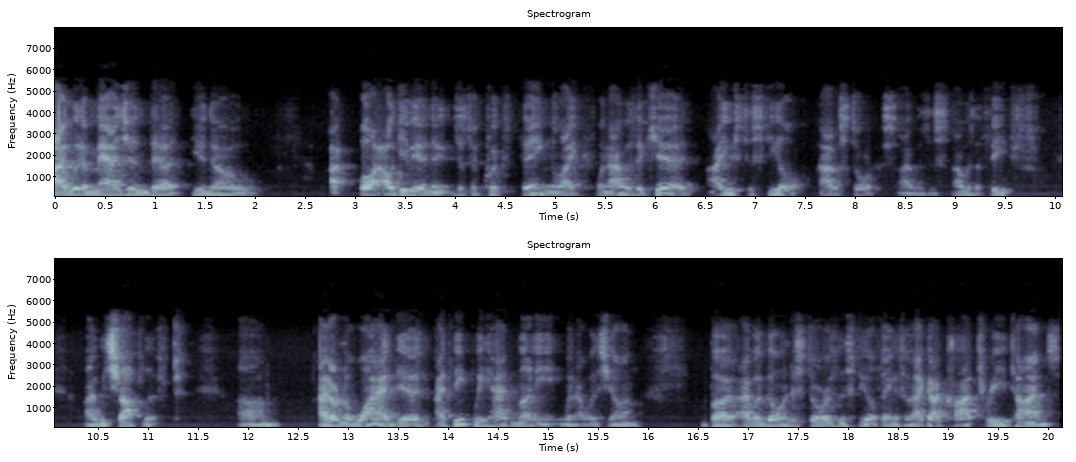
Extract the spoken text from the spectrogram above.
I would imagine that, you know, I, well, I'll give you an, just a quick thing. Like when I was a kid, I used to steal out of stores. I was a, I was a thief. I would shoplift. Um, I don't know why I did. I think we had money when I was young, but I would go into stores and steal things, and I got caught three times,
